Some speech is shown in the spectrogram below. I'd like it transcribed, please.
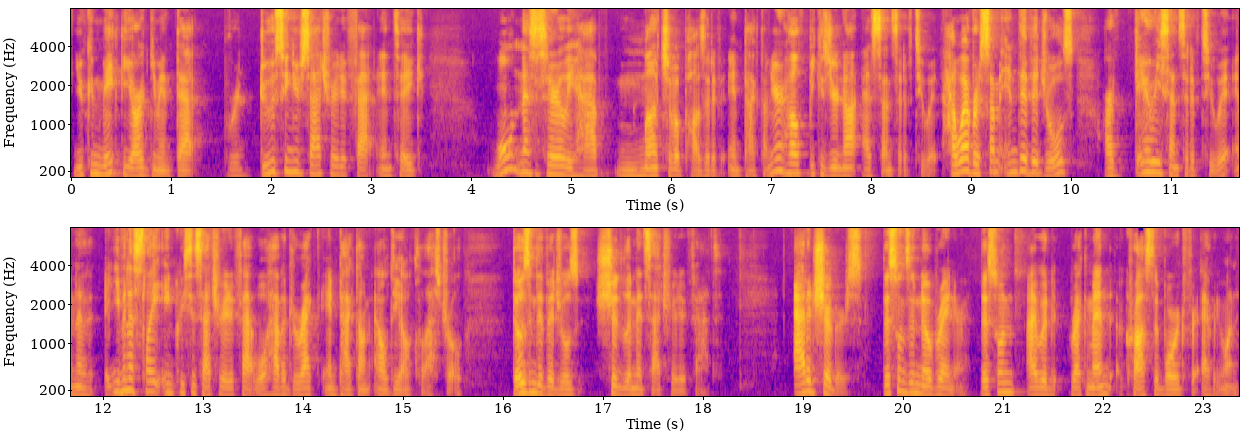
you can make the argument that reducing your saturated fat intake won't necessarily have much of a positive impact on your health because you're not as sensitive to it. However, some individuals are very sensitive to it, and a, even a slight increase in saturated fat will have a direct impact on LDL cholesterol. Those individuals should limit saturated fat. Added sugars. This one's a no brainer. This one I would recommend across the board for everyone.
